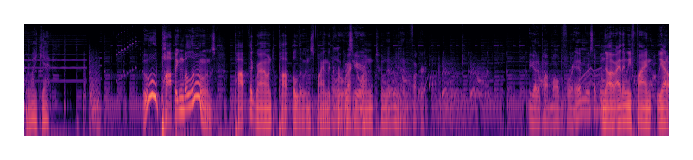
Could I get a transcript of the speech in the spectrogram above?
what do I get? Ooh, popping balloons. Pop the ground, pop balloons, find the oh, correct one to That- win. that fucker. You gotta pop them all before him or something. No, I think we find we gotta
